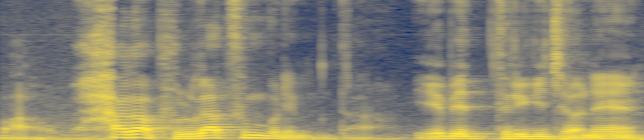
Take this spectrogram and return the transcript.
막 화가 불같은 분입니다. 예배 드리기 전에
